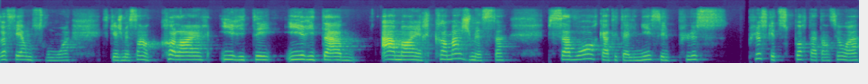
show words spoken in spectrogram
referme sur moi? Est-ce que je me sens en colère, irritée, irritable, amère? Comment je me sens? Puis savoir quand tu es aligné, c'est le plus, plus que tu portes attention à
